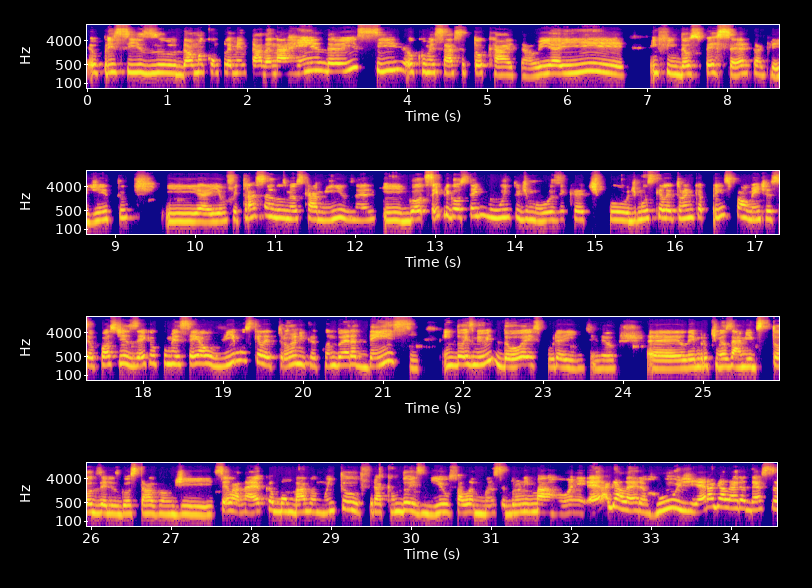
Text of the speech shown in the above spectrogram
eu preciso dar uma complementada na renda, e se eu começasse a tocar e tal? E aí enfim, deu super certo, acredito. E aí eu fui traçando os meus caminhos, né? E go sempre gostei muito de música, tipo, de música eletrônica, principalmente. Assim, eu posso dizer que eu comecei a ouvir música eletrônica quando era dance, em 2002, por aí, entendeu? É, eu lembro que meus amigos, todos eles gostavam de, sei lá, na época bombava muito Furacão 2000, Fala Mansa, Bruno e Marrone. Era a galera Ruge, era a galera dessa,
